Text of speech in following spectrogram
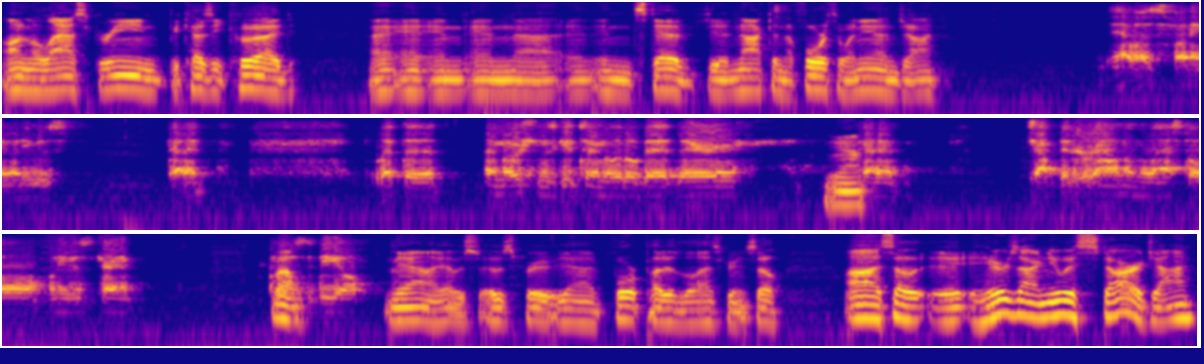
on the last green because he could, uh, and and, and, uh, and instead of knocking the fourth one in, John. that was funny when he was kind of let the emotions get to him a little bit there. Yeah. Kind of chopped it around on the last hole when he was trying to close the deal. Yeah, it was it was pretty. Yeah, four putted the last green. So, uh, so uh, here's our newest star, John.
